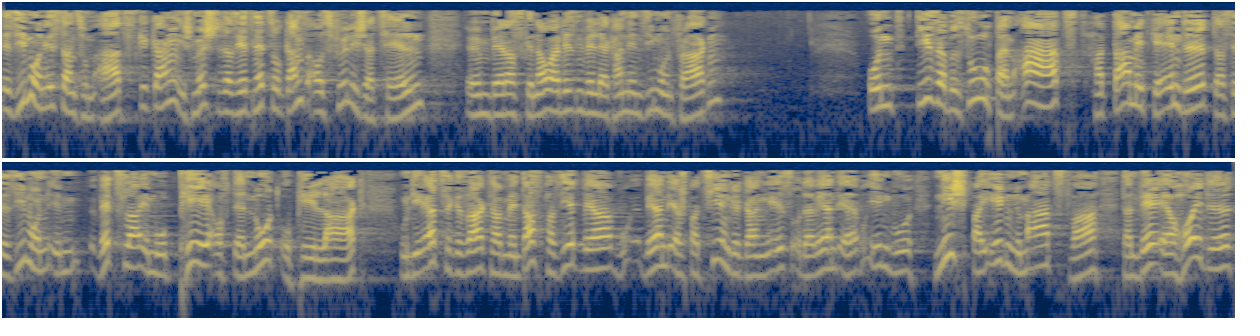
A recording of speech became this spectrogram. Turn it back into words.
Der Simon ist dann zum Arzt gegangen. Ich möchte das jetzt nicht so ganz ausführlich erzählen. Ähm, wer das genauer wissen will, der kann den Simon fragen. Und dieser Besuch beim Arzt hat damit geendet, dass der Simon im Wetzlar im OP auf der Not-OP lag und die Ärzte gesagt haben, wenn das passiert wäre, während er spazieren gegangen ist oder während er irgendwo nicht bei irgendeinem Arzt war, dann wäre er heute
